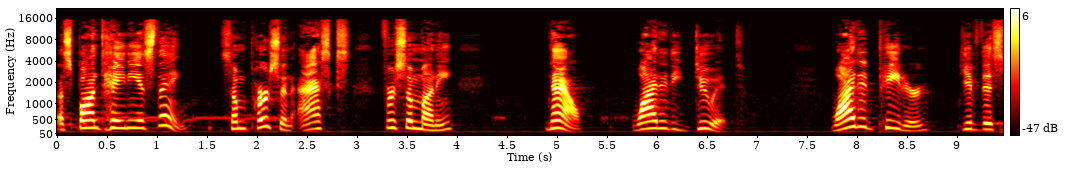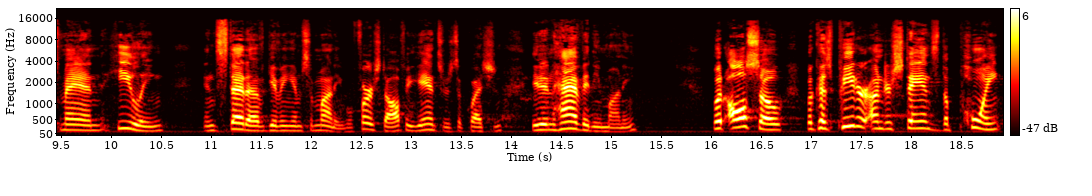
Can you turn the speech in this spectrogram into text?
a spontaneous thing. Some person asks for some money. Now, why did he do it? Why did Peter give this man healing instead of giving him some money? Well, first off, he answers the question. He didn't have any money. But also because Peter understands the point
